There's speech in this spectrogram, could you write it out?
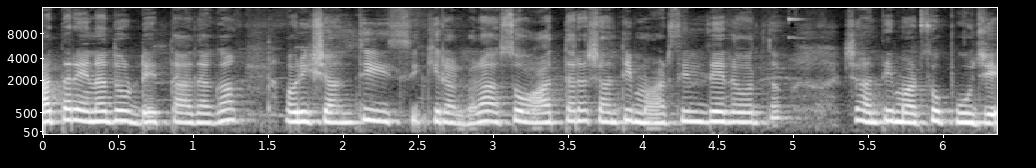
ಆ ಥರ ಏನಾದರೂ ಡೆತ್ ಆದಾಗ ಅವ್ರಿಗೆ ಶಾಂತಿ ಸಿಕ್ಕಿರಲ್ವಲ್ಲ ಸೊ ಆ ಥರ ಶಾಂತಿ ಮಾಡಿಸಿಲ್ದೇ ಇರೋರ್ದು, ಶಾಂತಿ ಮಾಡಿಸೋ ಪೂಜೆ.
